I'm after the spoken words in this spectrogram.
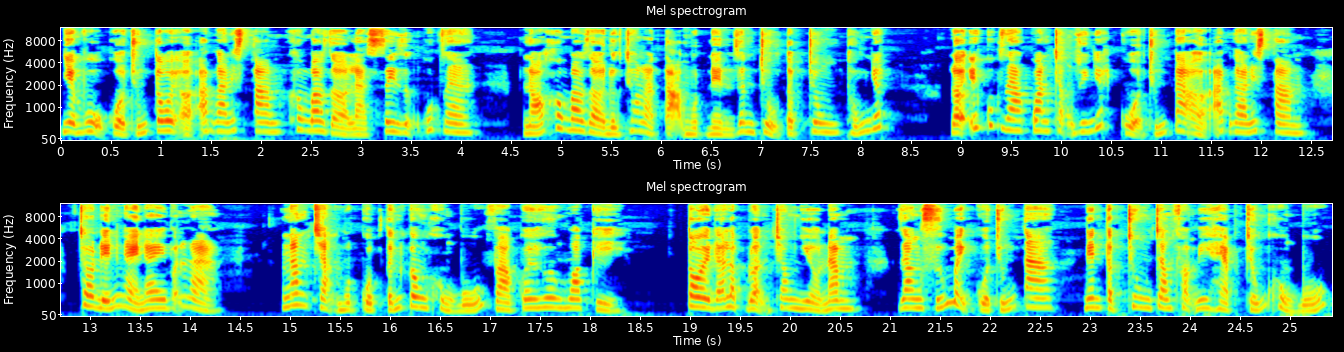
Nhiệm vụ của chúng tôi ở Afghanistan không bao giờ là xây dựng quốc gia. Nó không bao giờ được cho là tạo một nền dân chủ tập trung thống nhất. Lợi ích quốc gia quan trọng duy nhất của chúng ta ở Afghanistan cho đến ngày nay vẫn là ngăn chặn một cuộc tấn công khủng bố vào quê hương Hoa Kỳ. Tôi đã lập luận trong nhiều năm rằng sứ mệnh của chúng ta nên tập trung trong phạm vi hẹp chống khủng bố,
